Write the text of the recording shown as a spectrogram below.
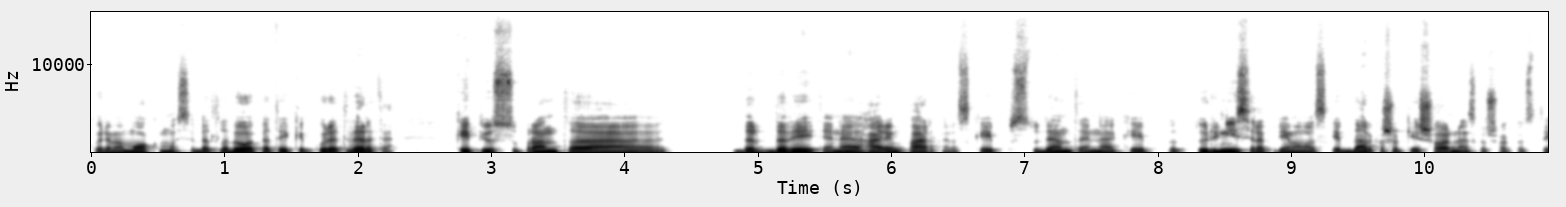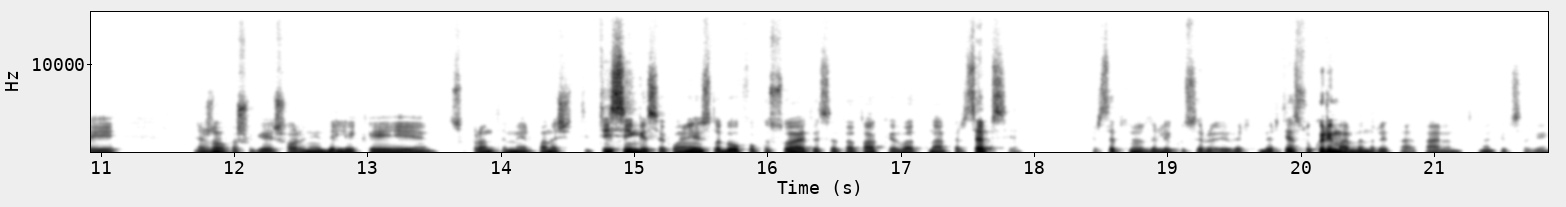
kuriame mokomasi, bet labiau apie tai, kaip kuriat vertę, kaip jūs supranta darbdaviai, tai ne, hiring partners, kaip studentai, ne, kaip turinys yra priimamas, kaip dar kažkokie išorinės kažkokios tai, nežinau, kažkokie išoriniai dalykai suprantami ir panašiai. Teisingai sakau, ne, jūs labiau fokusuojatės į tą tokį, vat, na, percepciją, percepcinius dalykus ir vertės sukūrimą bendrai tariant, na, kaip sakai.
